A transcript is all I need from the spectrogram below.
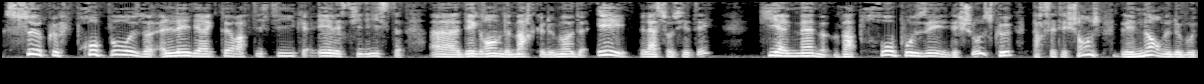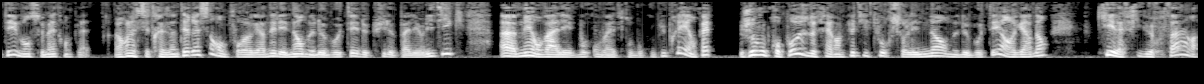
ce que proposent les directeurs artistiques et les stylistes euh, des grandes marques de mode et la société qui elle-même va proposer des choses que, par cet échange, les normes de beauté vont se mettre en place. Alors là, c'est très intéressant. On pourrait regarder les normes de beauté depuis le paléolithique, euh, mais on va aller, on va être beaucoup plus près. En fait, je vous propose de faire un petit tour sur les normes de beauté en regardant qui est la figure phare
